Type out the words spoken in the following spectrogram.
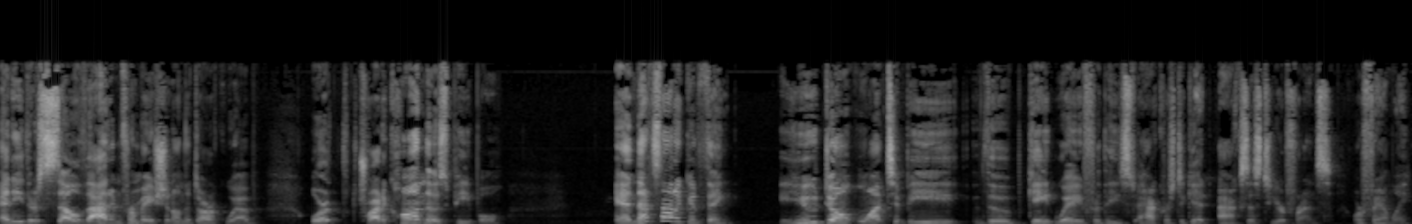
and either sell that information on the dark web or try to con those people. And that's not a good thing you don't want to be the gateway for these hackers to get access to your friends or family.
